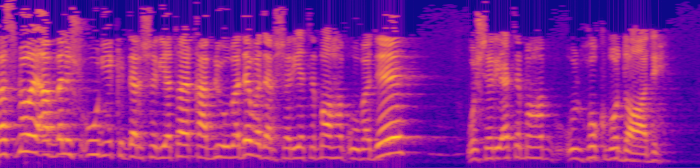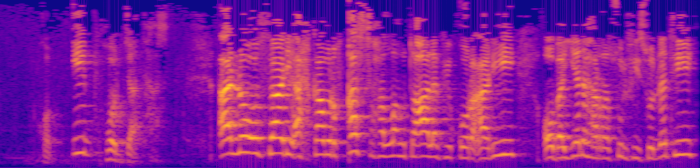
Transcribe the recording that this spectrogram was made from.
پس نوع اولش اونیه که در شریعت های قبلی اومده و در شریعت ما هم اومده. و شریعت ما هم اون حکم داده. خب این حجت هست. النوع الثاني أحكام قصها الله تعالى في قرآنه وبينها الرسول في سنته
